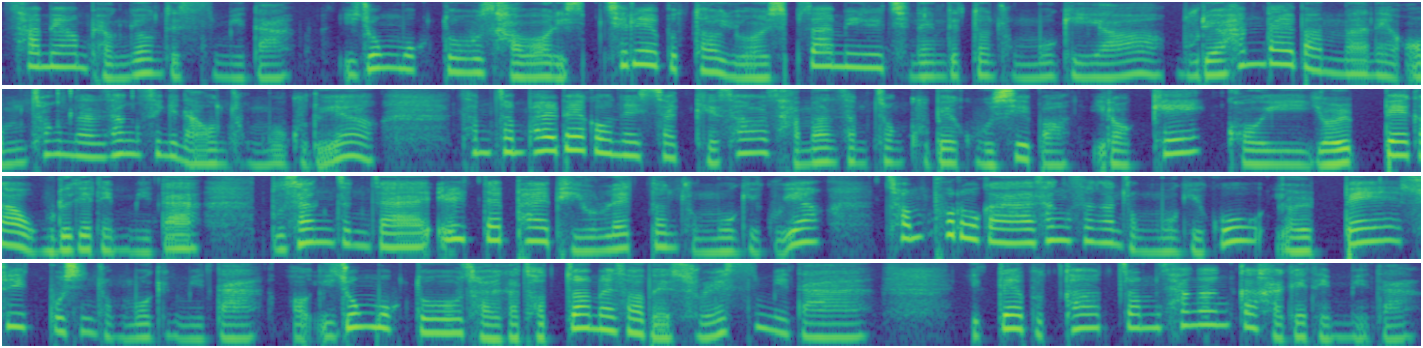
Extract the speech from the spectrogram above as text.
사면 변경됐습니다. 이 종목도 4월 27일부터 6월 13일 진행됐던 종목이에요. 무려 한 달 반 만에 엄청난 상승이 나온 종목으로요. 3,800원에 시작해서 43,950원 이렇게 거의 10배가 오르게 됩니다. 무상증자 1대8 비율로 했던 종목이고요. 1000%가 상승한 종목이고 10배 수익 보신 종목입니다. 어, 이 종목도 저희가 저점에서 매수를 했습니다. 이때부터 점 상한가 가게 됩니다.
